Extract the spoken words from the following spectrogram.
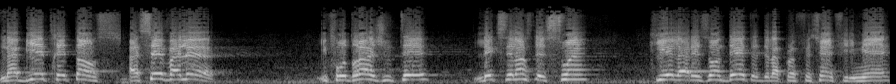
la bientraitance. À ces valeurs, il faudra ajouter l'excellence des soins qui est la raison d'être de la profession infirmière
